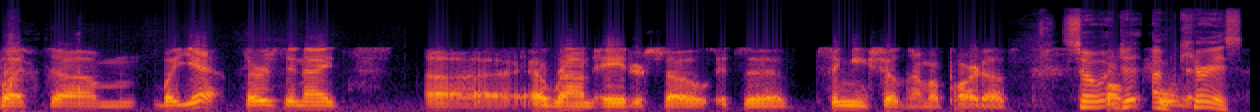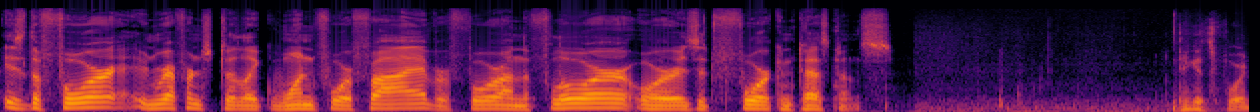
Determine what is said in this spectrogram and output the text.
But um, but yeah, Thursday nights uh, around eight or so. It's a singing show that I'm a part of. So Oh, ju- I'm curious: is the four in reference to like one, four, five, or four on the floor, or is it four contestants? I think it's four.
